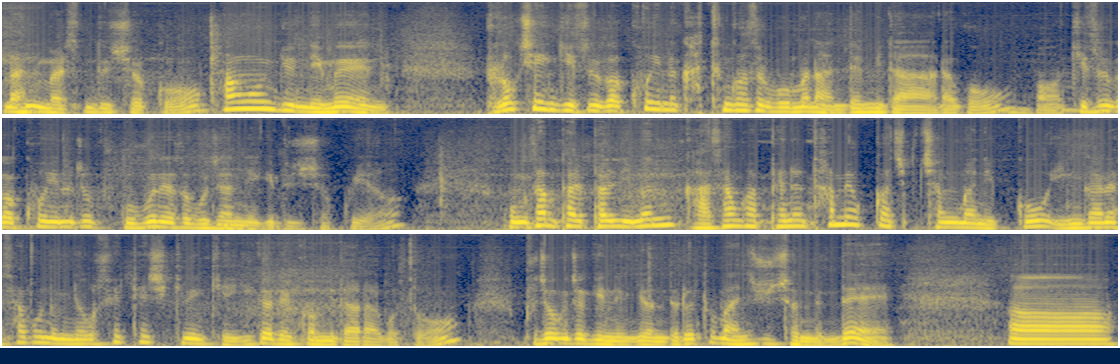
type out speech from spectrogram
라는 말씀도 주셨고 황원규님은 블록체인 기술과 코인은 같은 것으로 보면 안 됩니다라고 어, 기술과 코인은 좀 구분해서 보자는 얘기도 주셨고요. 0388님은 가상화폐는 탐욕과 집착만 있고 인간의 사고 능력을 쇠퇴시키는 계기가 될 겁니다라고 또 부정적인 의견들을 또 많이 주셨는데 어,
